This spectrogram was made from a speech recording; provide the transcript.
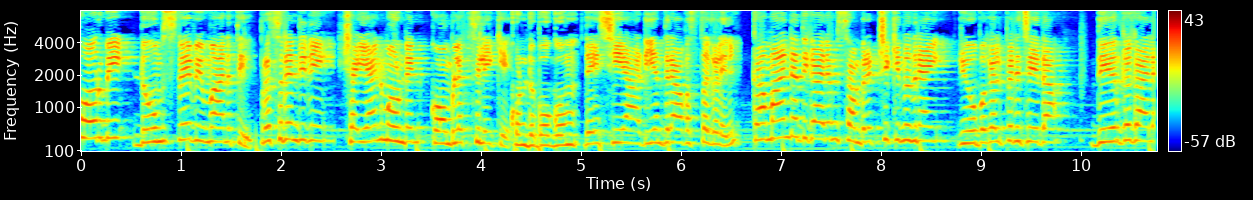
ഫോർ ബി ഡൂംസ്ഡേ വിമാനത്തിൽ പ്രസിഡന്റിനെ ഷയാൻ മൗണ്ടൻ കോംപ്ലക്സിലേക്ക് കൊണ്ടുപോകും. ദേശീയ അടിയന്തരാവസ്ഥകളിൽ കമാൻഡ് അധികാരം സംരക്ഷിക്കുന്നതിനായി രൂപകൽപ്പന ചെയ്ത ദീർഘകാല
